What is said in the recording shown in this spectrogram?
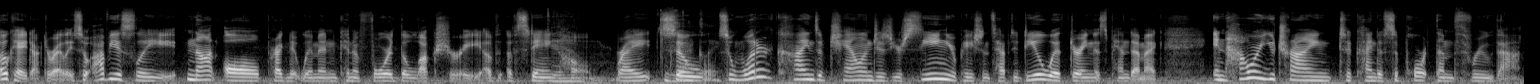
Okay, Dr. Riley. So obviously, not all pregnant women can afford the luxury of, of staying yeah. home, right? Exactly. So, so what are kinds of challenges you're seeing your patients have to deal with during this pandemic, and how are you trying to kind of support them through that?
